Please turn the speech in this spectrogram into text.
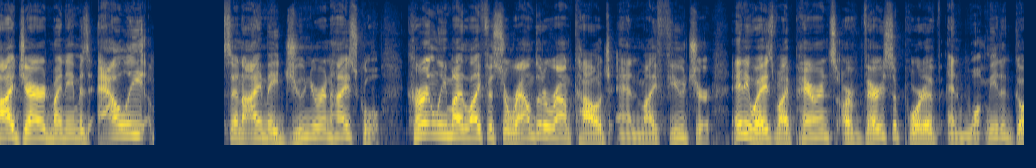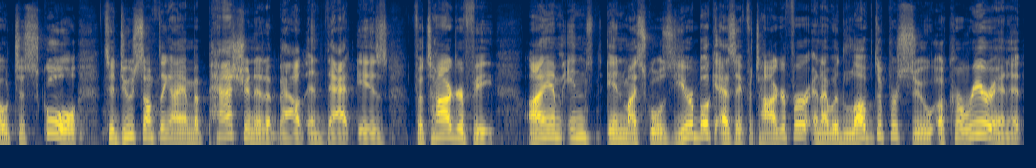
Hi, Jared. My name is Allie and I'm a junior in high school. Currently, my life is surrounded around college and my future. Anyways, my parents are very supportive and want me to go to school to do something I am passionate about, and that is photography. I am in, in my school's yearbook as a photographer, and I would love to pursue a career in it.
